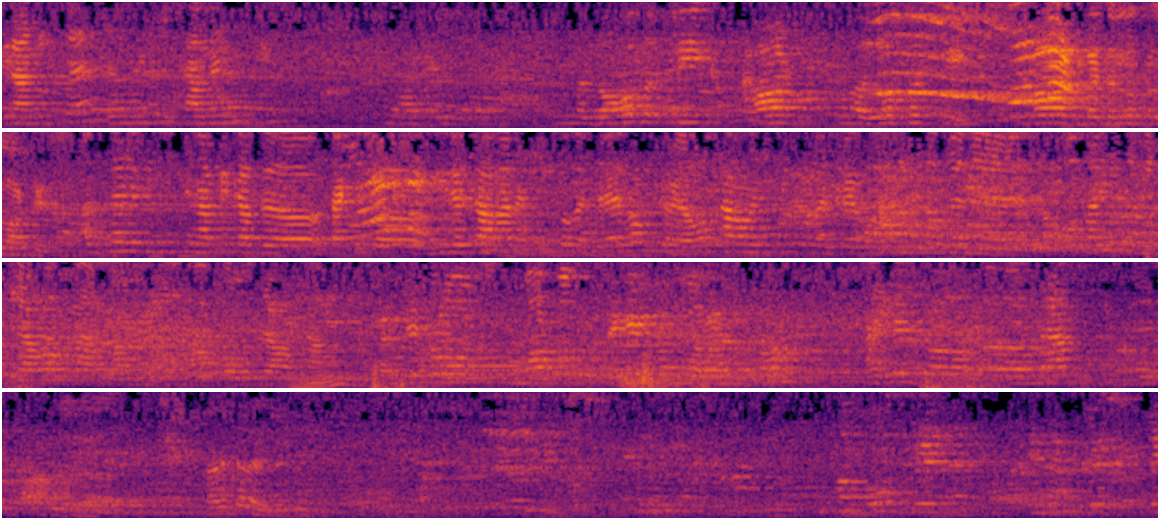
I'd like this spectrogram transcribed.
granice zamęt. Lochotki, hard, lochotki, hard by the local artist. A dvere vidíte napríklad také vyrezávané tykové drevo, ktoré je lokálne tykové drevo, vystavbené ozajstnými dráhami.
